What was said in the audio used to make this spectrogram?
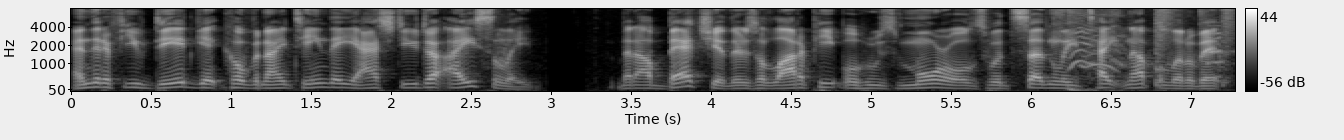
And that if you did get COVID 19, they asked you to isolate. But I'll bet you there's a lot of people whose morals would suddenly tighten up a little bit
